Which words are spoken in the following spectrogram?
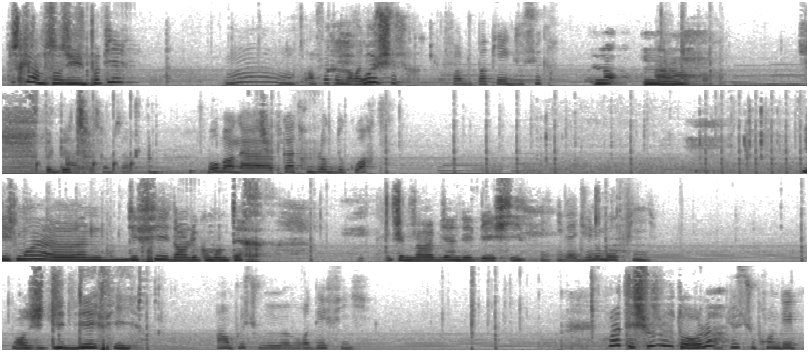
Parce que ça, j'ai du papier. Hmm, En fait, on aurait Ouais, du je- sucre. Faire du papier avec du sucre. Non, non, Ah, non, pas de Ah, bête. c'est comme ça. Bon, bah, on a 4 blocs de quartz. Dites-moi euh, un défi dans les commentaires. J'aimerais bien des défis. Il, il a dit le mot fille. Bon, j'ai dit défi. Ah, en plus, tu veux avoir des filles. Ouais, t'es chelou toi, là. En plus, tu prends des.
